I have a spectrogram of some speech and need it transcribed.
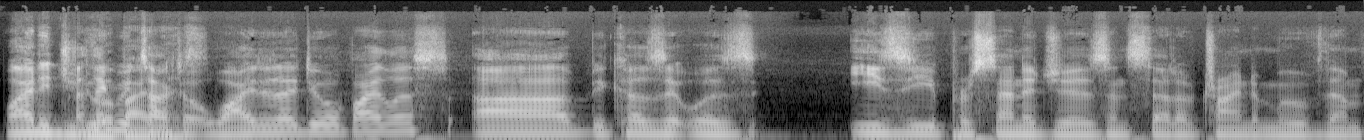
Why did you I do think a we buy talked list? about why did I do a buy list? Uh, because it was easy percentages instead of trying to move them.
